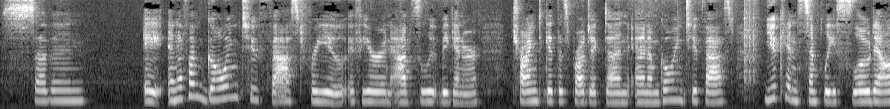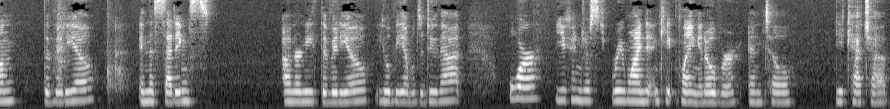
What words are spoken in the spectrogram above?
seven, eight. And if I'm going too fast for you, if you're an absolute beginner, trying to get this project done and I'm going too fast, you can simply slow down the video in the settings underneath the video. You'll be able to do that. Or you can just rewind it and keep playing it over until you catch up.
